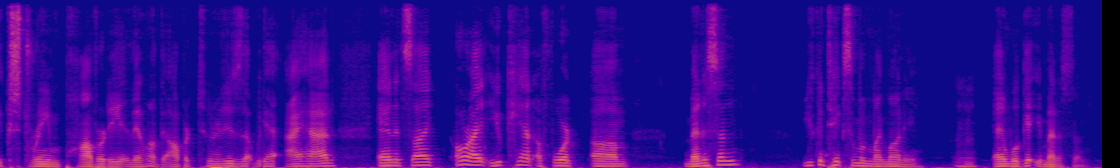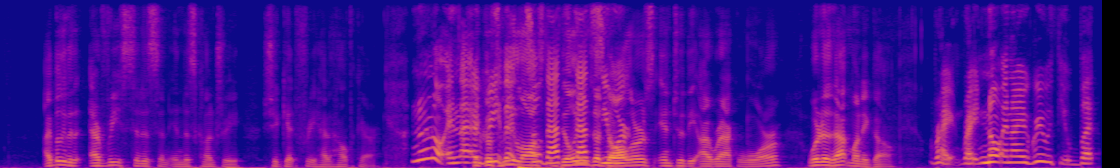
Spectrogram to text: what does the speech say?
extreme poverty and they don't have the opportunities that we ha- I had, and it's like, all right, you can't afford um, medicine, you can take some of my money, mm-hmm. and we'll get you medicine. I believe that every citizen in this country should get free health care No, no, and I because agree we that lost so that's billions that's of your dollars into the Iraq War. Where did that money go? right, right. No, and I agree with you, but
